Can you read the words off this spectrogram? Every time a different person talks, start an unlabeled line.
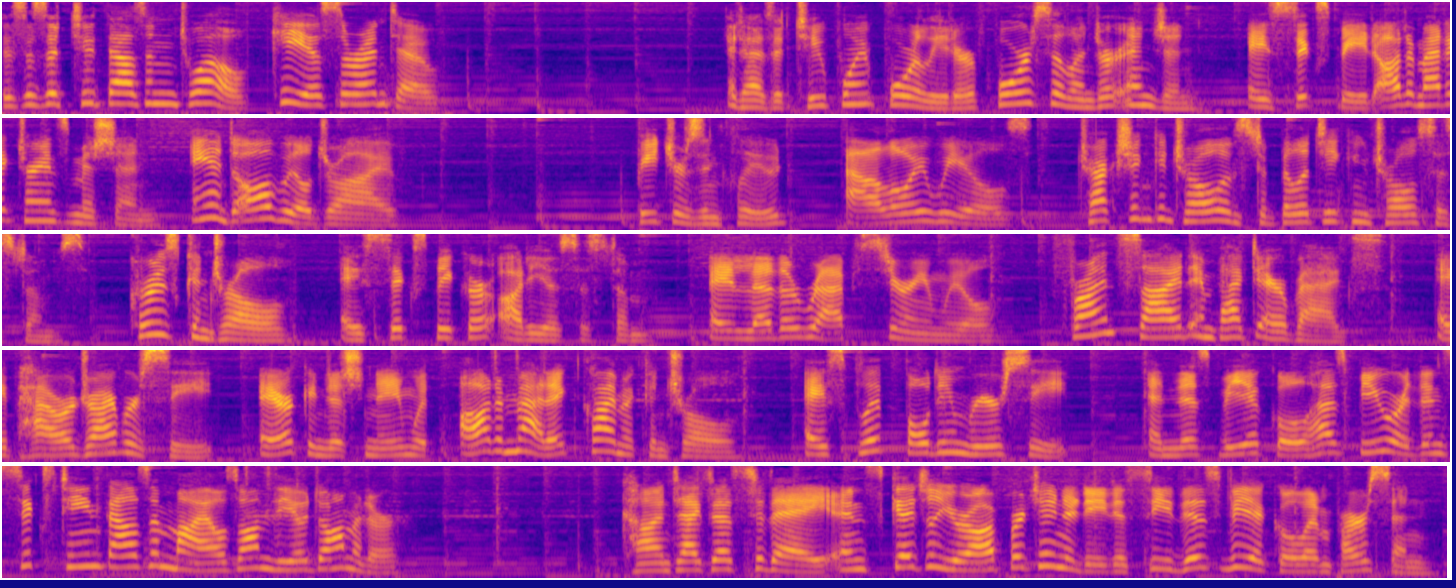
This is a 2012 Kia Sorento. It has a 2.4 liter four cylinder engine, a six speed automatic transmission, and all wheel drive. Features include alloy wheels, traction control and stability control systems, cruise control, a six speaker audio system, a leather wrapped steering wheel, front side impact airbags, a power driver's seat, air conditioning with automatic climate control, a split folding rear seat, and this vehicle has fewer than 16,000 miles on the odometer. Contact us today and schedule your opportunity to see this vehicle in person.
